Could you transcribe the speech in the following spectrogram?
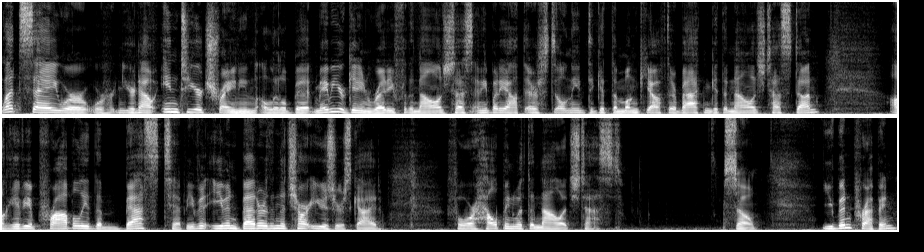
let's say we're, we're, you're now into your training a little bit. Maybe you're getting ready for the knowledge test. Anybody out there still need to get the monkey off their back and get the knowledge test done? I'll give you probably the best tip, even even better than the chart users guide for helping with the knowledge test. So, you've been prepping.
